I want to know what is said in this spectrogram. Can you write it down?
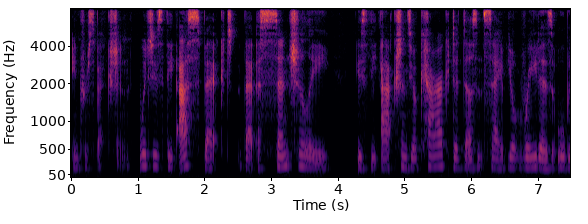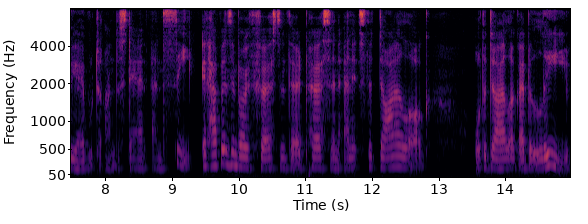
introspection, which is the aspect that essentially is the actions your character doesn't say your readers will be able to understand and see. It happens in both first and third person, and it's the dialogue, or the dialogue I believe,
